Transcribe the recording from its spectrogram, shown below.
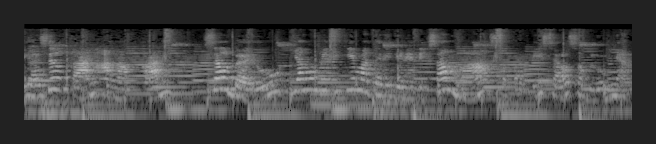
dihasilkan anakan sel baru yang memiliki materi genetik sama seperti sel sebelumnya.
